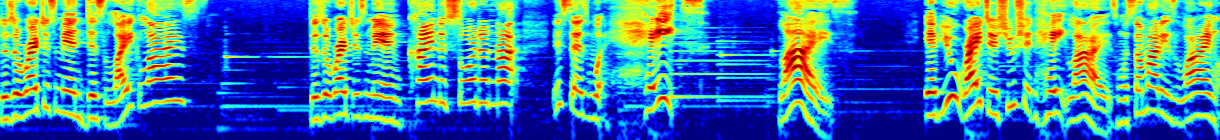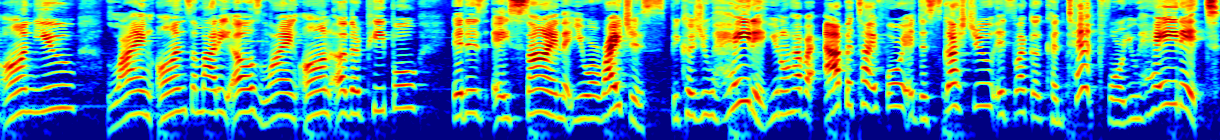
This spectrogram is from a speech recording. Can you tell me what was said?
Does a righteous man dislike lies? Does a righteous man kind of, sort of not? It says what? Hates lies if you righteous, you should hate lies. When somebody's lying on you, lying on somebody else, lying on other people, it is a sign that you are righteous because you hate it. You don't have an appetite for it. It disgusts you. It's like a contempt for you. Hate it.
